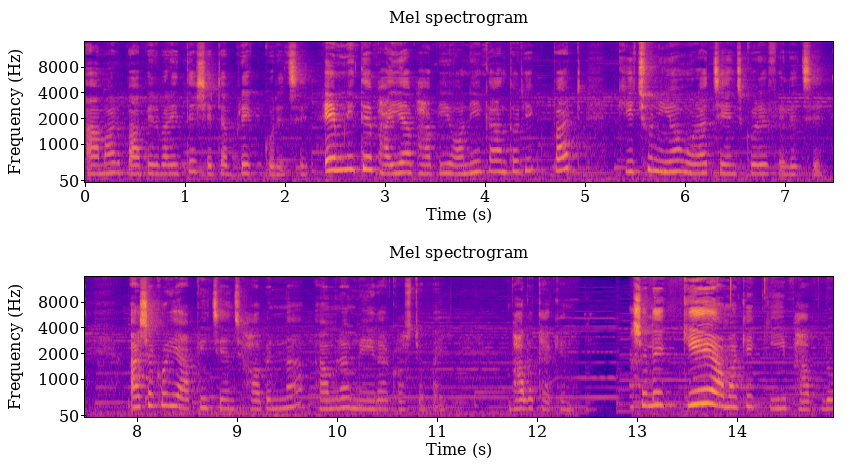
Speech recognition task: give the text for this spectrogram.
আমার বাপের বাড়িতে সেটা ব্রেক করেছে। এমনিতে ভাইয়া, ভাবি অনেক আন্তরিক বাট কিছু নিয়ম ওরা চেঞ্জ করে ফেলেছে। আশা করি আপনি চেঞ্জ হবেন না, আমরা মেয়েরা কষ্ট পাই। ভালো থাকেন। আসলে কে আমাকে কি ভাবলো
